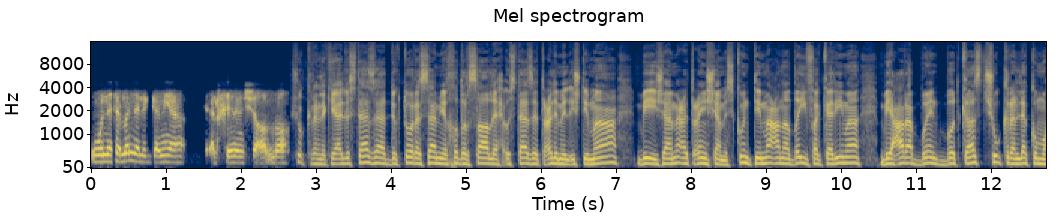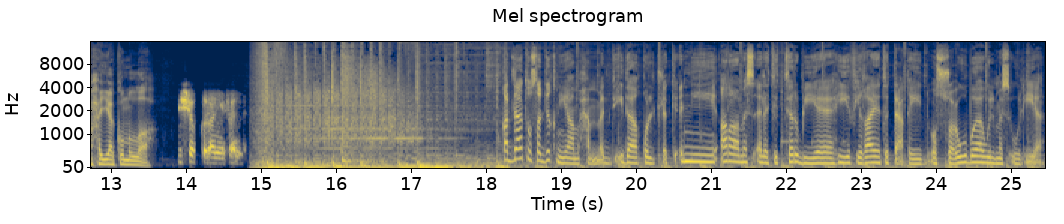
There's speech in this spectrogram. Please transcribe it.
ونتمنى للجميع الخير إن شاء الله. شكرا لك يا الأستاذة الدكتورة سامية خضر صالح أستاذة علم الاجتماع بجامعة عين شمس، كنت معنا ضيفة كريمة بعرب بوينت بودكاست، شكرا لكم وحياكم الله. شكرا يا فندم. قد لا تصدقني يا محمد إذا قلت لك أني أرى مسألة التربية هي في غاية التعقيد والصعوبة والمسؤولية.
